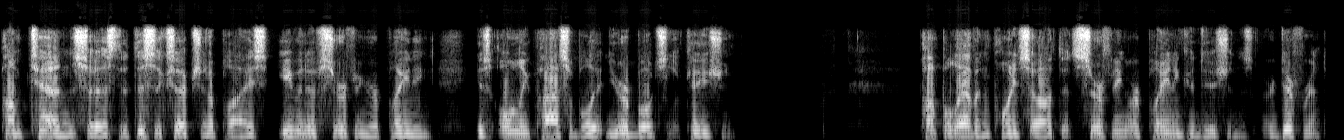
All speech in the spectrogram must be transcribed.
Pump 10 says that this exception applies even if surfing or planing is only possible at your boat's location. Pump 11 points out that surfing or planing conditions are different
